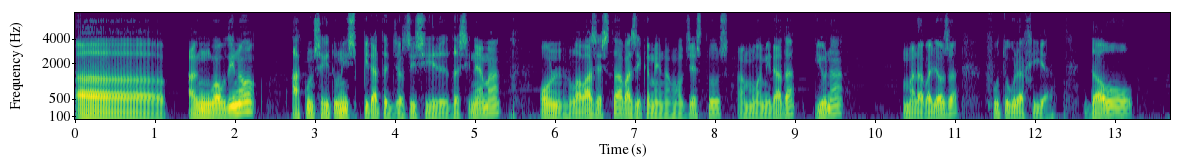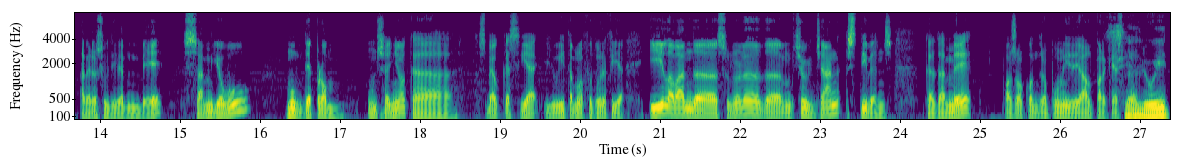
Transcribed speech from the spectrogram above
Eh, en Gaudino ha aconseguit un inspirat exercici de cinema on la base està bàsicament amb els gestos, amb la mirada i una meravellosa fotografia del, a veure si ho direm bé, Samyobu Mukdeprom, un senyor que es veu que s'hi ha lluït amb la fotografia. I la banda sonora de Jan Stevens, que també posa el contrapunt ideal per aquesta... S'hi ha lluït,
